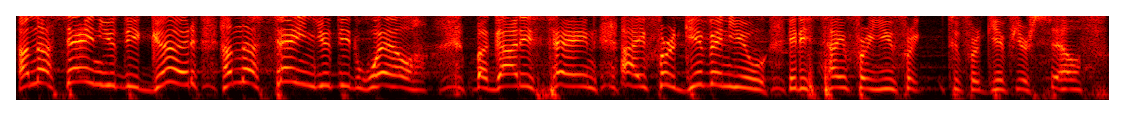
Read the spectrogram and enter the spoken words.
I'm not saying you did good. Saying you did well. But God is saying, I've forgiven you. It is time for you for, to forgive yourself.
